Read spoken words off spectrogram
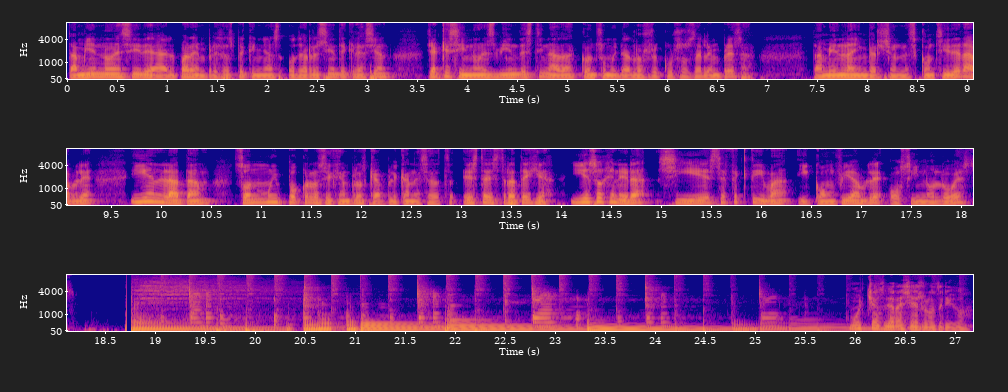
También no es ideal para empresas pequeñas o de reciente creación, ya que si no es bien destinada, consumirá los recursos de la empresa. También la inversión es considerable y en LATAM son muy pocos los ejemplos que aplican esta estrategia y eso genera si es efectiva y confiable o si no lo es. Muchas gracias Rodrigo.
